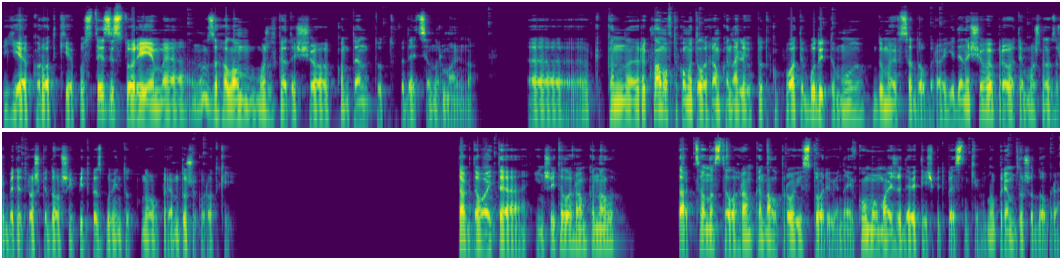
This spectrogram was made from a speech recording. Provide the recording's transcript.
є короткі пости з історіями. Ну, загалом можу сказати, що контент тут ведеться нормально. Е, Рекламу в такому телеграм-каналі тут купувати будуть, тому думаю, все добре. Єдине, що виправити, можна зробити трошки довший підпис, бо він тут ну прям дуже короткий. Так, давайте інший телеграм-канал. Так, це у нас телеграм-канал про історію, на якому майже 9 тисяч підписників. Ну, прям дуже добре.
